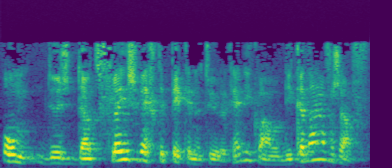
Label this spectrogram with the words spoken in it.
Om dus dat vlees weg te pikken natuurlijk. Hè. Die kwamen op die kadavers af.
